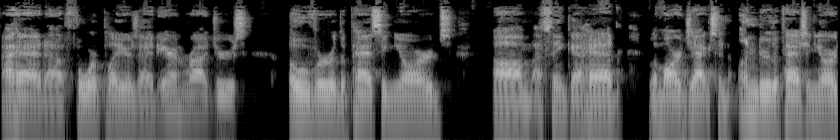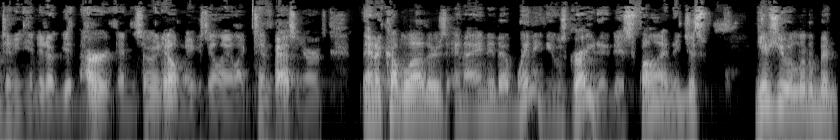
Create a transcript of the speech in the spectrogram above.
I had uh, four players. I had Aaron Rodgers over the passing yards. Um, I think I had Lamar Jackson under the passing yards, and he ended up getting hurt, and so it helped me because he only had like ten passing yards, and a couple others, and I ended up winning. It was great. It, it's fun. It just gives you a little bit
